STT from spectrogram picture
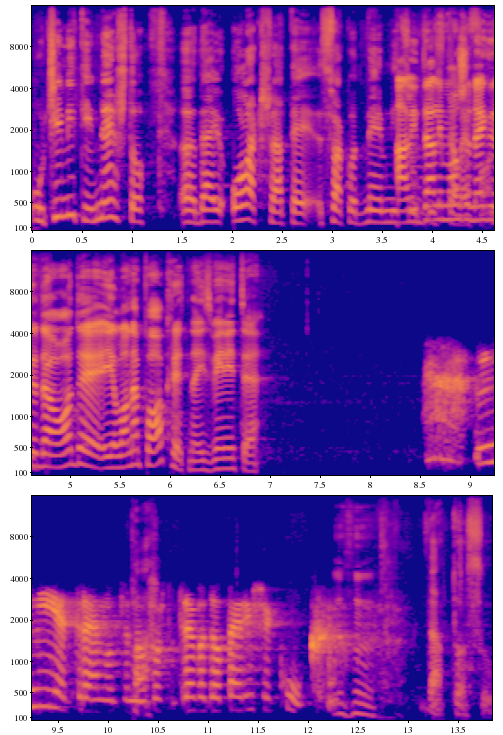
učiniti nešto e, da je olakšate svakodnevnicu. Ali da li može negde da ode? Je li ona pokretna, izvinite? Nije trenutno, pa. pošto treba da operiše kuk. Mhm. Da, to su.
